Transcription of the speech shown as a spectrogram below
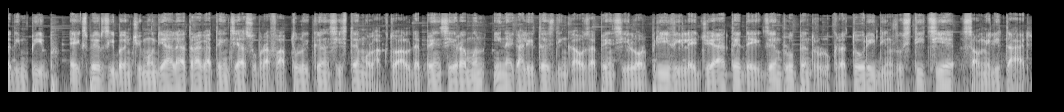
1,4% din PIB. Experții Băncii Mondiale atrag atenția asupra faptului că în sistemul actual de pensii rămân inegalități din cauza pensiilor privilegiate, de exemplu pentru lucrătorii din justiție são militares.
